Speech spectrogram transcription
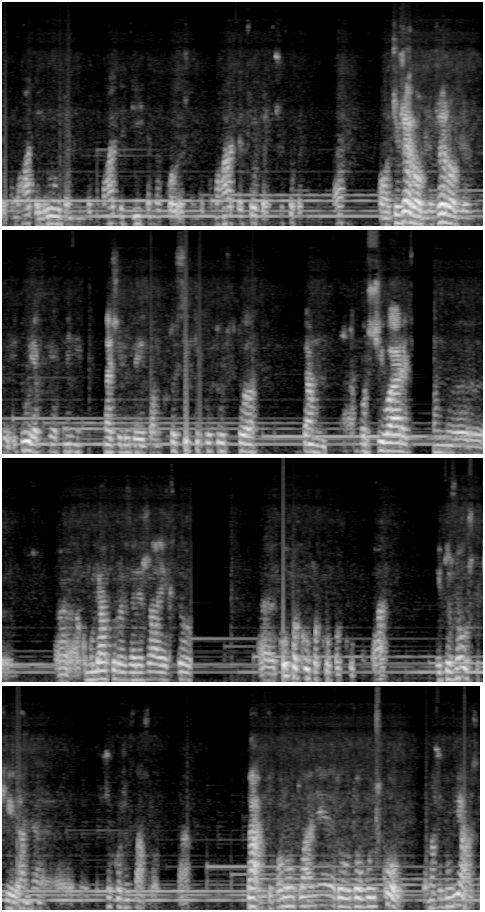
допомагати людям, допомагати дітям навколишнім, допомагати зробити, що робити. Так? О, вже роблю, вже роблю. Іду, як, як нині наші люди, там, хто сітки плетуть, хто там борщі варить, там, е, е, акумулятори заряджає, хто е, купа, купа, купа, купа. Так? І то знову ж таки, е, що кожен з нас робить. Так, так в духовному плані то, то обов'язково, це наш обов'язок.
